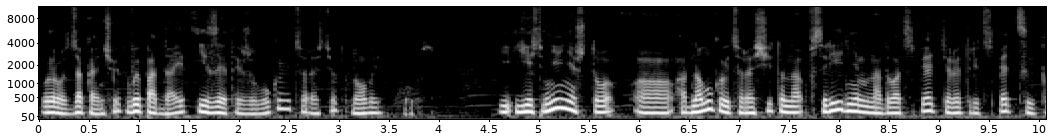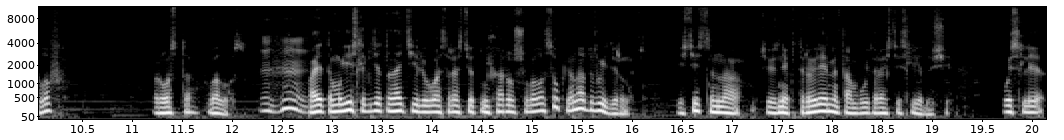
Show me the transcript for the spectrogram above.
свой рост заканчивает, выпадает, и из этой же луковицы растет новый волос. И есть мнение, что э, одна луковица рассчитана в среднем на 25-35 циклов роста волос. Мгм. Поэтому, если где-то на теле у вас растет нехороший волосок, его надо выдернуть. Естественно, через некоторое время там будет расти следующий. После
